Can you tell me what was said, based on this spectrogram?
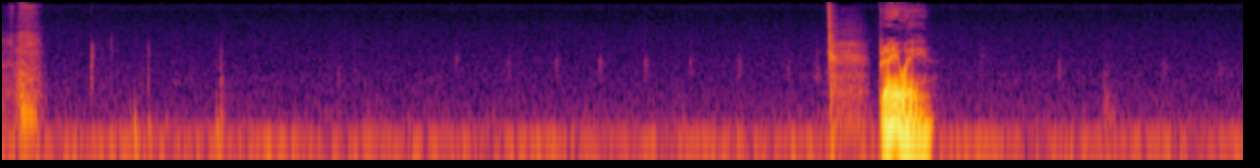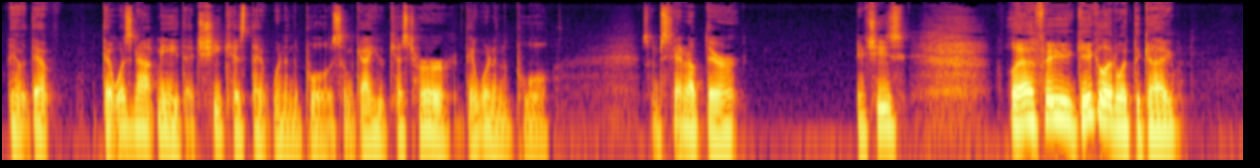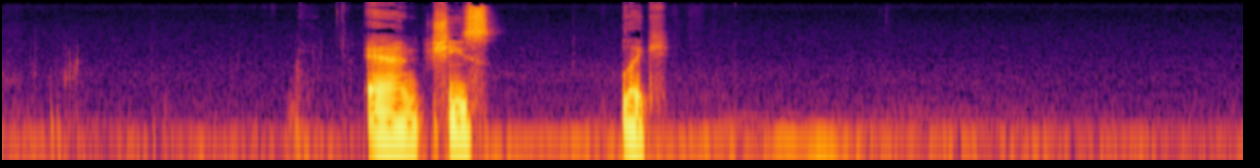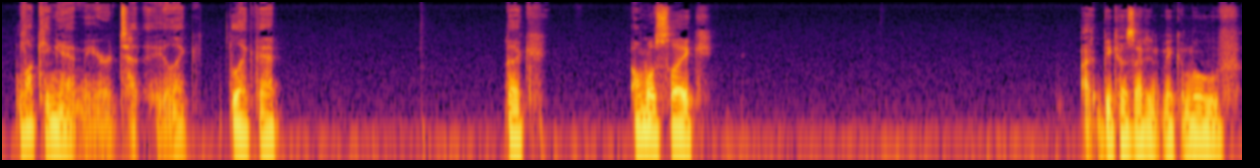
But anyway, it, that that was not me that she kissed that went in the pool. It was some guy who kissed her. They went in the pool. So I'm standing up there, and she's laughing and giggling with the guy. and she's like looking at me or t- like like that like almost like I, because I didn't make a move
